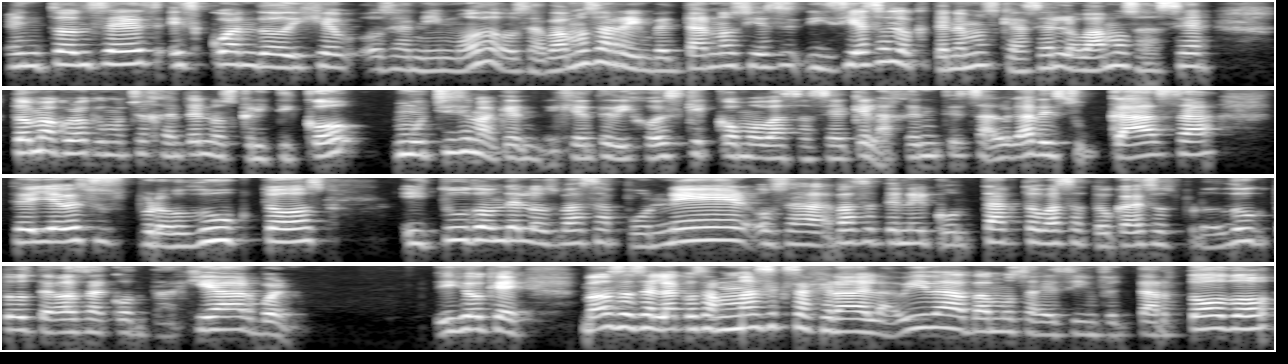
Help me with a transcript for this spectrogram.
Entonces es cuando dije, o sea, ni modo, o sea, vamos a reinventarnos y, y si eso es lo que tenemos que hacer, lo vamos a hacer. Yo me acuerdo que mucha gente nos criticó, muchísima gente dijo, es que cómo vas a hacer que la gente salga de su casa, te lleve sus productos y tú dónde los vas a poner, o sea, vas a tener contacto, vas a tocar esos productos, te vas a contagiar, bueno. Dije, ok, vamos a hacer la cosa más exagerada de la vida, vamos a desinfectar todo.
